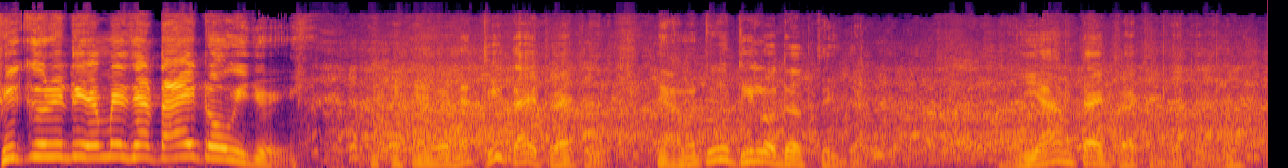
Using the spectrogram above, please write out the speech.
સિક્યુરિટી હંમેશા ટાઈટ હોવી જોઈએ. નથી ટાઈટ રાખવી. આમાં તું ઢીલો ઢસ થઈ જાય. એ આમ ટાઈટ રાખી બેઠો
